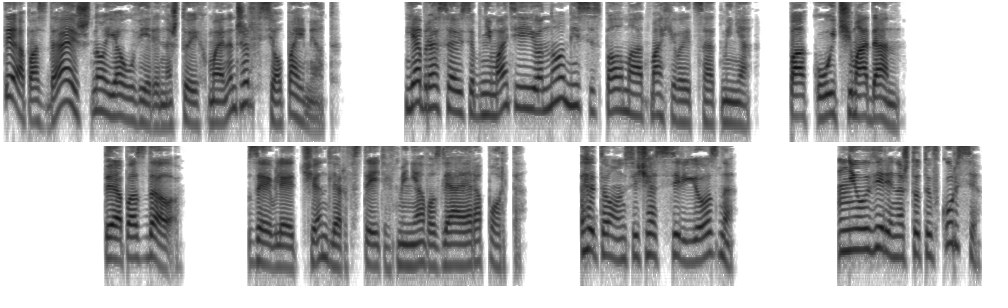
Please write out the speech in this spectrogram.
Ты опоздаешь, но я уверена, что их менеджер все поймет. Я бросаюсь обнимать ее, но миссис Палма отмахивается от меня. «Пакуй чемодан!» «Ты опоздала», — заявляет Чендлер, встретив меня возле аэропорта. «Это он сейчас серьезно? «Не уверена, что ты в курсе»,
